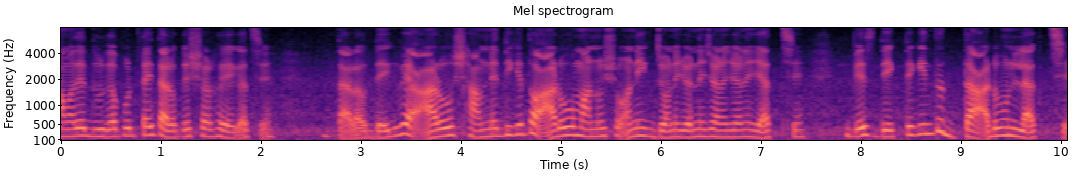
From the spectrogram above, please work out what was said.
আমাদের দুর্গাপুরটাই তারকেশ্বর হয়ে গেছে। তারাও দেখবে, আরও সামনের দিকে তো আরও মানুষ অনেক জনে জনে জনে জনে যাচ্ছে। বেশ দেখতে কিন্তু দারুণ লাগছে।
